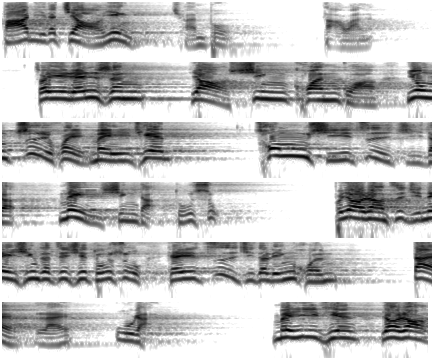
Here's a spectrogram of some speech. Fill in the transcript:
把你的脚印全部打完了。所以，人生要心宽广，用智慧每天冲洗自己的内心的毒素。不要让自己内心的这些毒素给自己的灵魂带来污染。每一天要让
